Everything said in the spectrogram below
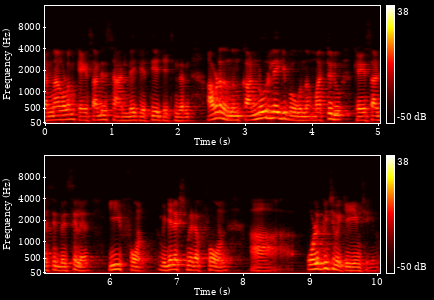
Ernakulam K S R T C സ്റ്റാൻഡിലേക്ക് എത്തിയ ജയചന്ദ്രൻ അവിടെ നിന്നും കണ്ണൂരിലേക്ക് പോകുന്ന മറ്റൊരു K S R T C ബസ്സിൽ ഈ ഫോൺ വിജയലക്ഷ്മിയുടെ ഫോൺ ഒളിപ്പിച്ചു വെക്കുകയും ചെയ്യുന്നു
